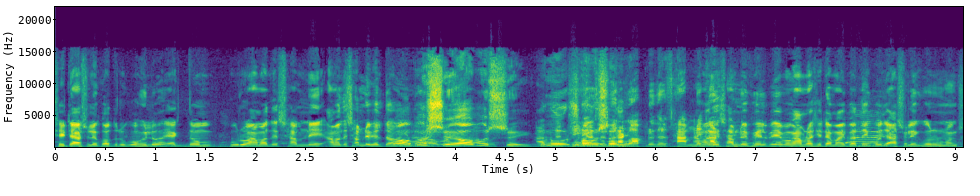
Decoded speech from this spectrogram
সেটা আসলে কতটুকু হইল একদম পুরো আমাদের সামনে আমাদের সামনে ফেলতে হবে। অবশ্যই অবশ্যই কোনো আচ্ছা, আছে, সমস্যা নেই। আপনাদের সামনে আমাদের সামনে ফেলবে এবং আমরা সেটা মাইপা দেখব যে আসলে গরুর মাংস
